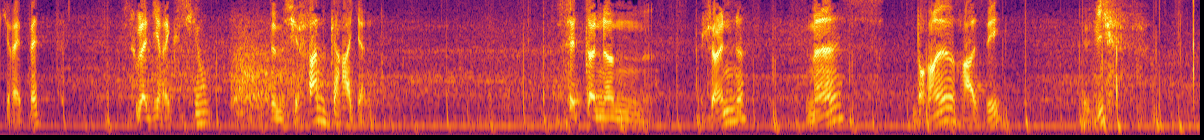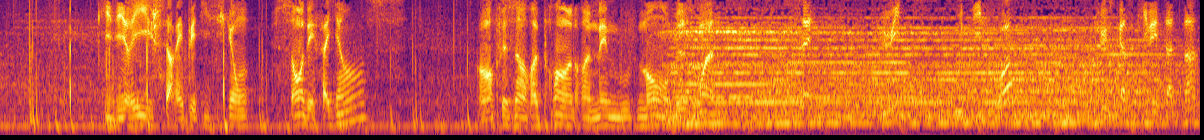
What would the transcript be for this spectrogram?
qui répète sous la direction de M. Fan Karajan. C'est un homme jeune, mince, brun, rasé, vif, qui dirige sa répétition sans défaillance, en faisant reprendre un même mouvement au besoin sept, huit ou dix fois, jusqu'à ce qu'il ait atteint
